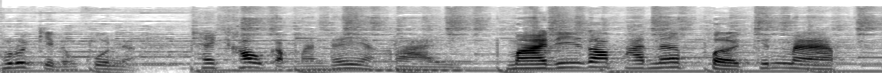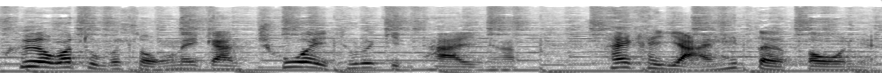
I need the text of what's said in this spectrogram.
ธุรกิจของคุณให้เข้ากับมันได้อย่างไร My Digital Partner เปิดขึ้นมาเพื่อวัตถุประสงค์ในการช่วยธุรกิจไทยนะครับให้ขยายให้เติบโตเนี่ย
